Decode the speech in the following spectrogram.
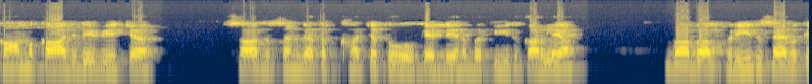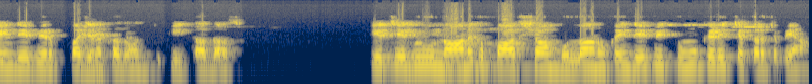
ਕੰਮ ਕਾਜ ਦੇ ਵਿੱਚ ਸਾਧ ਸੰਗਤ ਖਚ ਧੋ ਕੇ ਦਿਨ ਬਤੀਤ ਕਰ ਲਿਆ। ਬਾਬਾ ਫਰੀਦ ਸਾਹਿਬ ਕਹਿੰਦੇ, ਫਿਰ ਭਜਨ ਕਦੋਂ ਕੀਤਾ ਦੱਸ? ਇੱਥੇ ਗੁਰੂ ਨਾਨਕ ਪਾਤਸ਼ਾਹ ਮੁੱਲਾ ਨੂੰ ਕਹਿੰਦੇ ਵੀ, ਤੂੰ ਕਿਹੜੇ ਚੱਕਰ 'ਚ ਪਿਆ?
